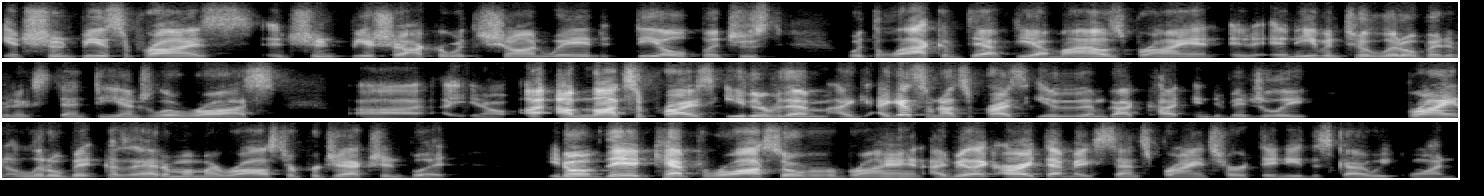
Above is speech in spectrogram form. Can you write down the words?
it shouldn't be a surprise. It shouldn't be a shocker with the Shaun Wade deal, but just with the lack of depth, yeah, Myles Bryant and, and even to a little bit of an extent, D'Angelo Ross. Uh, you know, I, am not surprised either of them. I, I, guess I'm not surprised either of them got cut individually. Bryant a little bit because I had him on my roster projection, but you know, if they had kept Ross over Bryant, I'd be like, all right, that makes sense. Bryant's hurt. They need this guy week one.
